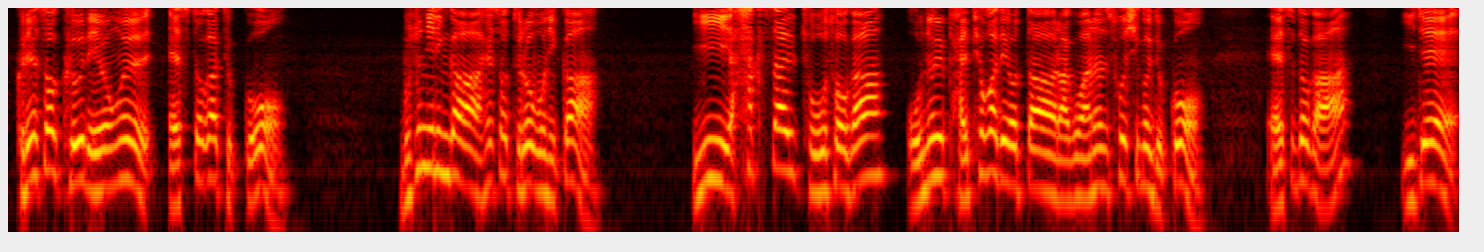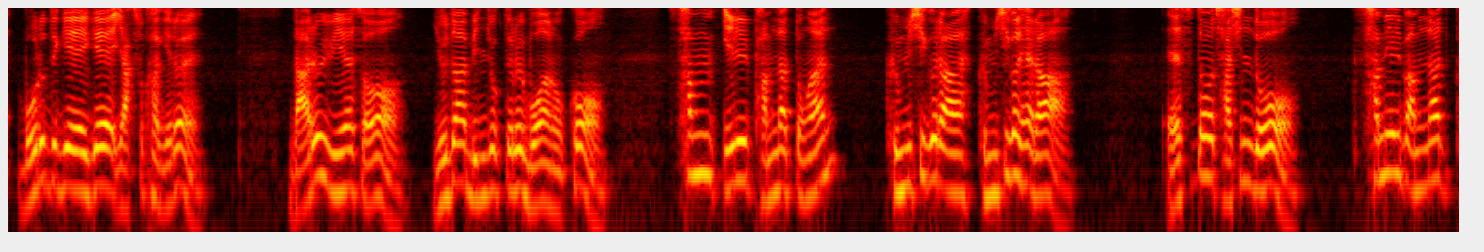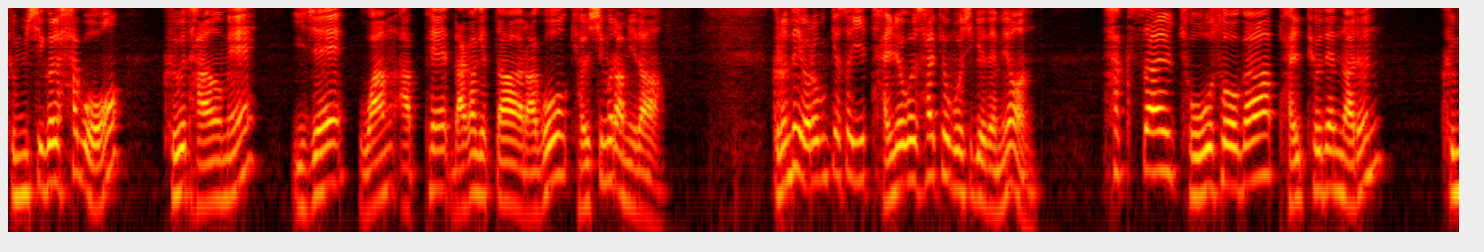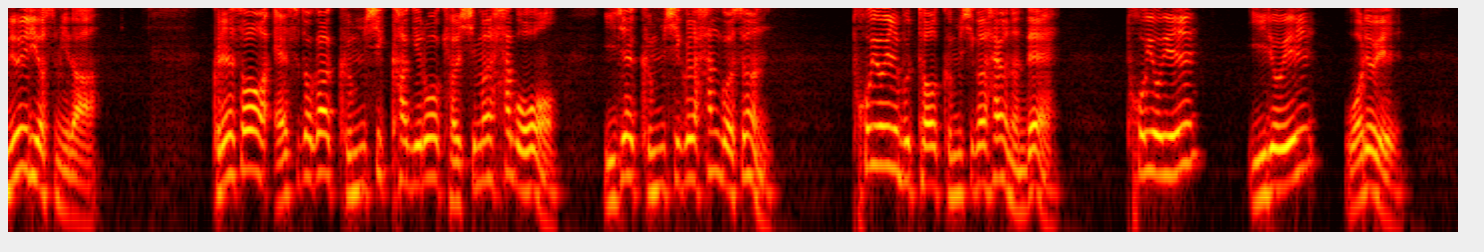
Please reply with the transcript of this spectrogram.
그래서 그 내용을 에스더가 듣고 무슨 일인가 해서 들어보니까 이 학살 조서가 오늘 발표가 되었다라고 하는 소식을 듣고 에스더가 이제 모르드게에게 약속하기를 나를 위해서 유다 민족들을 모아놓고 3일 밤낮 동안 금식을, 하, 금식을 해라. 에스더 자신도 3일 밤낮 금식을 하고 그 다음에 이제 왕 앞에 나가겠다라고 결심을 합니다. 그런데 여러분께서 이 달력을 살펴보시게 되면 학살 조서가 발표된 날은 금요일이었습니다. 그래서 에스더가 금식하기로 결심을 하고 이제 금식을 한 것은 토요일부터 금식을 하였는데 토요일, 일요일, 월요일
